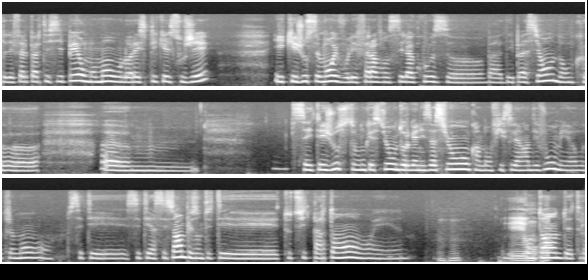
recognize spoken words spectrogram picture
de les faire participer au moment où on leur expliquait le sujet et que justement, ils voulaient faire avancer la cause euh, bah, des patients. Donc, c'était juste une question d'organisation quand on fixe les rendez-vous, mais autrement, c'était c'était assez simple. Ils ont été tout de suite partants et, Et on- contents d'être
